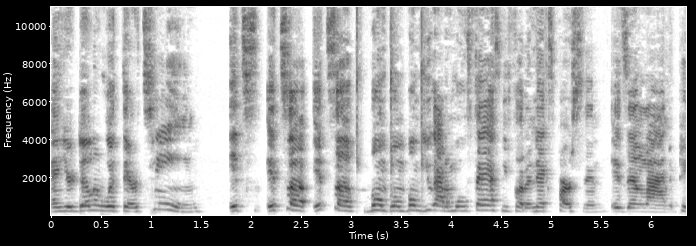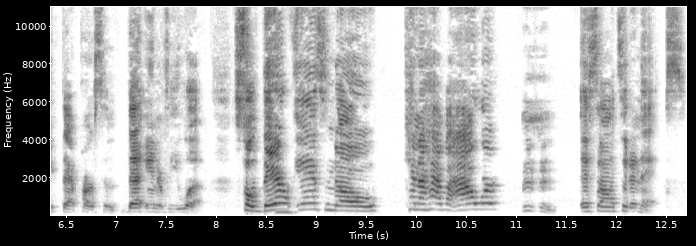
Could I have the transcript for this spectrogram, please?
and you're dealing with their team, it's it's a it's a boom boom boom. You got to move fast before the next person is in line to pick that person that interview up. So there mm. is no can I have an hour? Mm-mm. It's on to the next.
